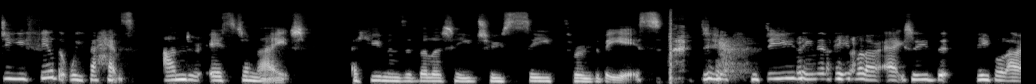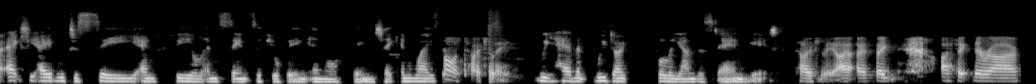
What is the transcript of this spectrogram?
Do you feel that we perhaps underestimate a human's ability to see through the BS. Do, do you think that people are actually that people are actually able to see and feel and sense if you're being inauthentic in ways that oh, totally. we haven't, we don't fully understand yet. Totally. I, I think I think there are,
